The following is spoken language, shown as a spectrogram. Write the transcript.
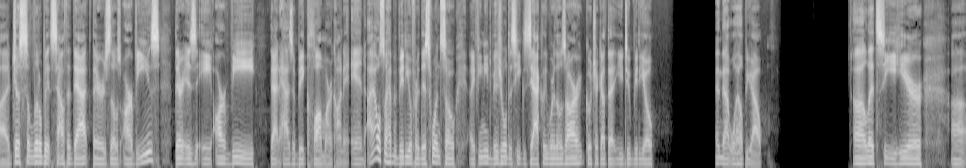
uh, just a little bit south of that, there's those RVs. There is a RV that has a big claw mark on it, and I also have a video for this one. So if you need visual to see exactly where those are, go check out that YouTube video, and that will help you out. Uh, let's see here. Uh,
